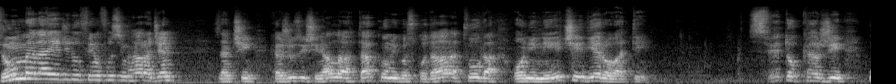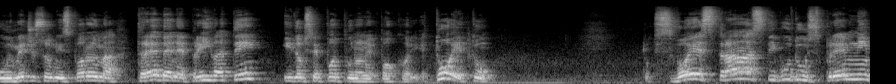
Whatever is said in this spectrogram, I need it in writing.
ثُمَّ لَا يَجِدُوا فِي أَنفُسِهِمْ حَرَجًا Znači, kaže uzvišenje Allah, tako mi gospodara tvoga, oni neće vjerovati. Sve to kaže u međusobnim sporovima, trebe ne prihvati i dok se potpuno ne pokori. E to je tu. Dok svoje strasti budu spremni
